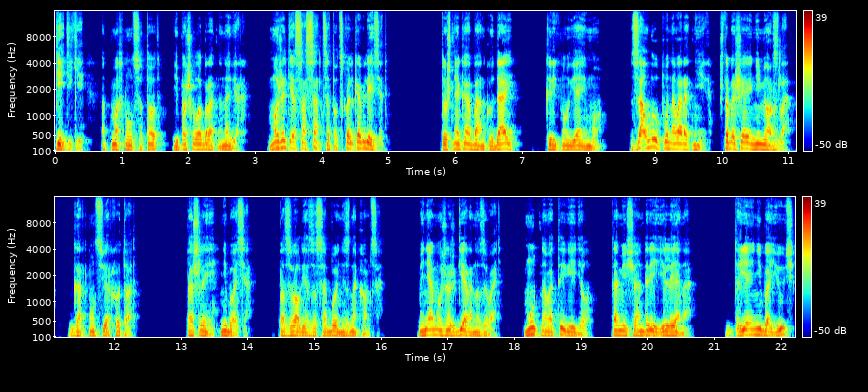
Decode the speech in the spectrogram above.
педики!» — отмахнулся тот и пошел обратно наверх. «Можете сосаться тут, сколько влезет!» «Тушняка банку дай!» — крикнул я ему. «За лупу на воротник, чтобы шея не мерзла!» — гаркнул сверху тот. «Пошли, не бойся!» — позвал я за собой незнакомца. «Меня можешь Гера называть. Мутного ты видел. Там еще Андрей и Лена». «Да я и не боюсь»,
